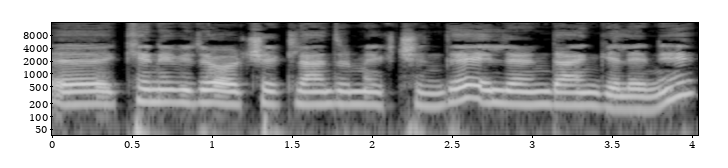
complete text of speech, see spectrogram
E, keneviri ölçeklendirmek için de ellerinden geleni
